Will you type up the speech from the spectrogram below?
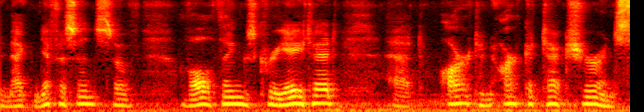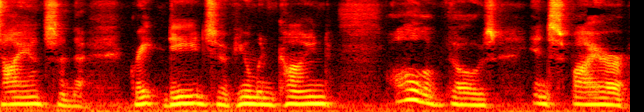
magnificence of, of all things created, at art and architecture and science and the great deeds of humankind, all of those inspire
